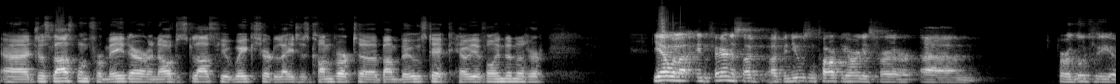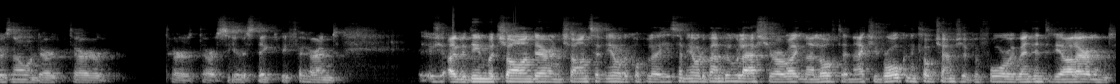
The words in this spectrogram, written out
Uh, just last one for me there. I noticed the last few weeks you're the latest convert to bamboo stick. How are you finding it? Or? Yeah, well, in fairness, I've, I've been using Torpey Hurleys for um, for a good few years now, and they're they're they're they're a serious stick to be fair. And I've been dealing with Sean there, and Sean sent me out a couple of he sent me out a bamboo last year, right, and I loved it. And I actually broken in club championship before we went into the All Ireland,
